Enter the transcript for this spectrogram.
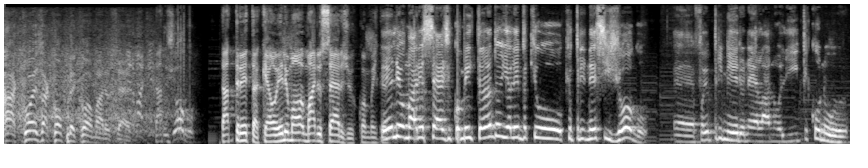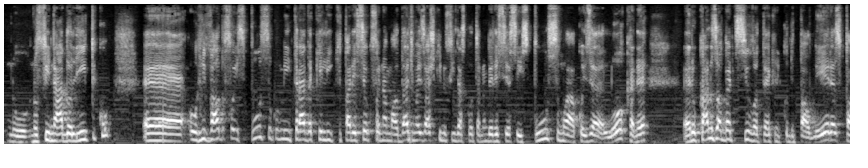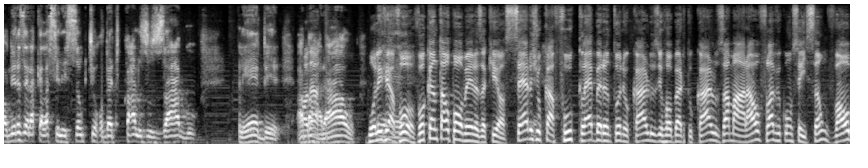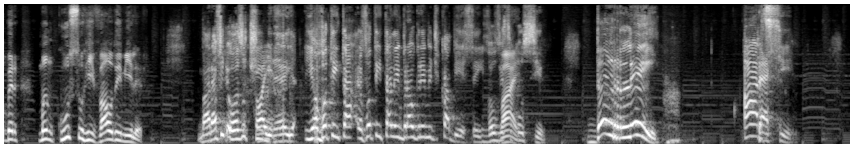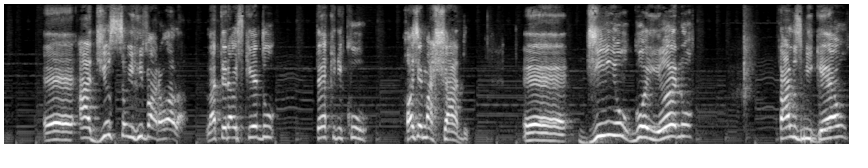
a coisa complicou, Mário Sérgio. O jogo. Da treta, que é ele e o Mário Sérgio comentando. Ele e o Mário Sérgio comentando, e eu lembro que, o, que o, nesse jogo é, foi o primeiro, né, lá no Olímpico, no, no, no finado Olímpico. É, o Rivaldo foi expulso com uma entrada que, ele, que pareceu que foi na maldade, mas acho que no fim das contas não merecia ser expulso, uma coisa louca, né? Era o Carlos Alberto Silva, técnico do Palmeiras. O Palmeiras era aquela seleção que tinha o Roberto Carlos, o Zago, Kleber, Amaral. Bolívia, é, vou, vou cantar o Palmeiras aqui, ó. Sérgio, Cafu, Kleber, Antônio Carlos e Roberto Carlos, Amaral, Flávio Conceição, Valber, Mancuso, Rivaldo e Miller. Maravilhoso o time, né? E- eu vou tentar, eu vou tentar lembrar o Grêmio de cabeça, hein? Vamos ver se Vai. eu consigo. Danley, Arce, é, Adilson e Rivarola. Lateral esquerdo, técnico Roger Machado. É, Dinho, Goiano, Carlos Miguel.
